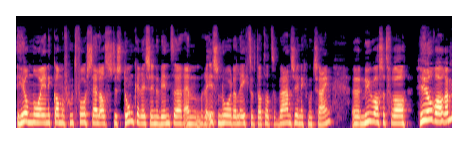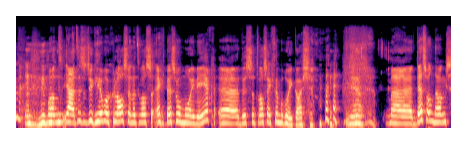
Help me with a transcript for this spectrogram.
heel mooi. En ik kan me goed voorstellen als het dus donker is in de winter en er is noorderlicht, dat dat waanzinnig moet zijn. Uh, nu was het vooral heel warm. want ja, het is natuurlijk heel veel glas en het was echt best wel mooi weer. Uh, dus het was echt een broeikastje. ja. Maar uh, desondanks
